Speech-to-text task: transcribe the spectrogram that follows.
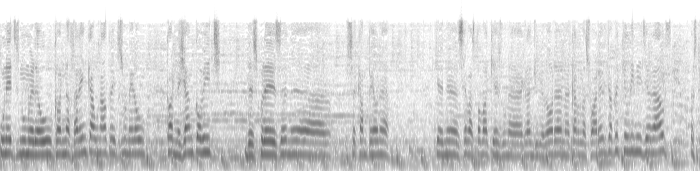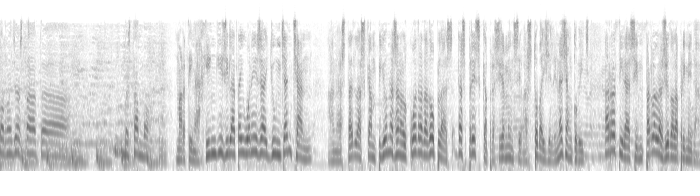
un ex número 1 com Nazarenka, un altre ex número 1 com Najankovic, després en, eh, la campiona que en Sebastova, que és una gran jugadora, en Carla Suárez, jo crec que en línies generals el torneig ha estat eh, bastant bo. Martina Hingis i la taiwanesa Yun Jan Chan han estat les campiones en el quadre de dobles, després que precisament Sebastova i Jelena Jankovic es retirassin per la lesió de la primera.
